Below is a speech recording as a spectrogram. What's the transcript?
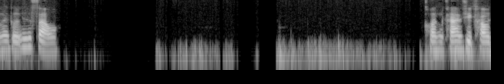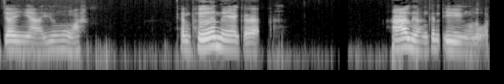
ไมันก็เลยเซา ค่อนข้างสิเข้าใจยากอยู่งัวคันเผลอแน่ก็หาเรื่องกันเองโลด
